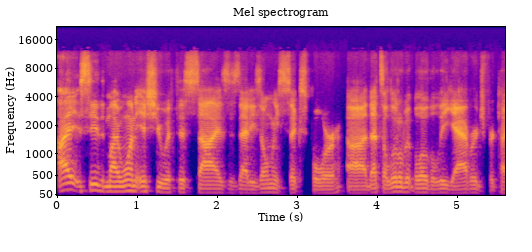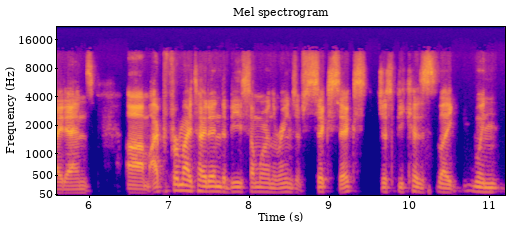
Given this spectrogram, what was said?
I see that my one issue with this size is that he's only six four. Uh, that's a little bit below the league average for tight ends. Um, I prefer my tight end to be somewhere in the range of six six, just because like when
